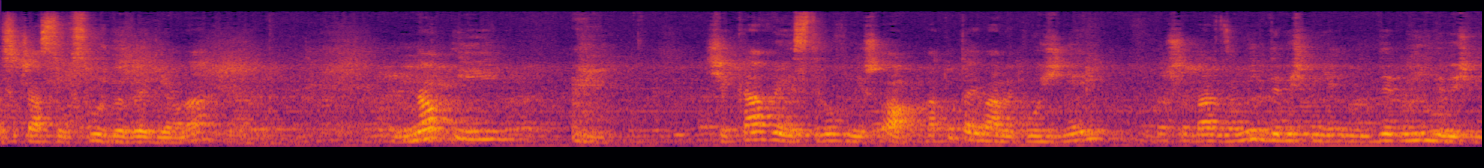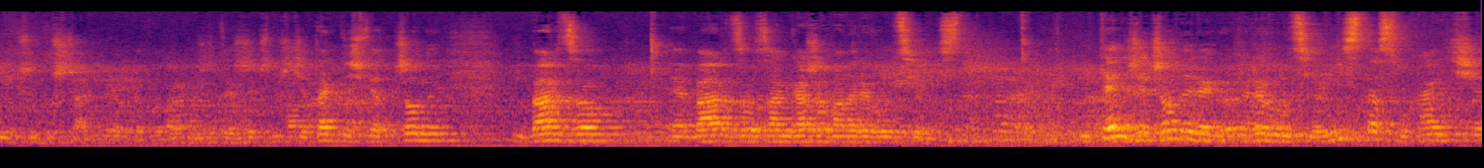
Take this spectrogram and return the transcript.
z czasów służby w Legionach. No i ciekawe jest również, o, a tutaj mamy później, proszę bardzo, nigdy byśmy nie, nigdy, nigdy byśmy nie przypuszczali tego, że to jest rzeczywiście tak doświadczony i bardzo, e, bardzo zaangażowany rewolucjonista. I ten rzeczony re- rewolucjonista, słuchajcie,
